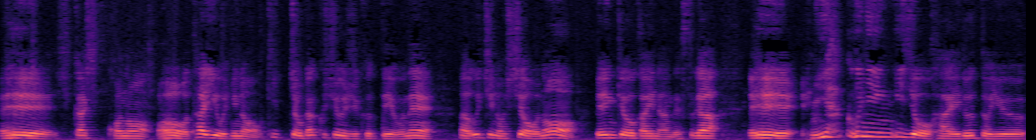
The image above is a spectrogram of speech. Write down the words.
えーしかしこの太陽寺の吉兆学習塾っていうね、まあ、うちの師匠の勉強会なんですが、えー200人以上入るという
